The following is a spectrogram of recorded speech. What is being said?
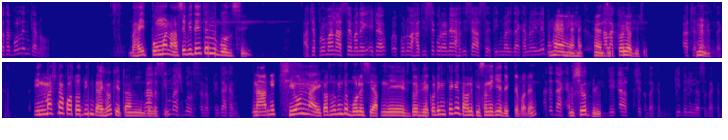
কথা বললেন কেন? ভাই প্রমাণ আছে বিধাই তো আমি বলছি আচ্ছা প্রমাণ আছে মানে এটা কোন হাদিসে কোরআনে হাদিসে আছে ৩ মাস দেখানো হইলে হ্যাঁ হ্যাঁ হ্যাঁ হ্যাঁ। হাদিসে আচ্ছা দেখেন, দেখেন। তিন মাস না কতদিন যাই হোক এটা আমি না, না বলেছি ৩ মাস বলছেন আপনি দেখেন। না আমি শিওর না এই কথাও কিন্তু বলেছি আপনি যদি রেকর্ডিং থেকে তাহলে পিছনে গিয়ে দেখতে পারেন আচ্ছা দেখেন, আমি শিওর যেটা আছে সেটা দেখেন। কি দলিল আছে দেখেন।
